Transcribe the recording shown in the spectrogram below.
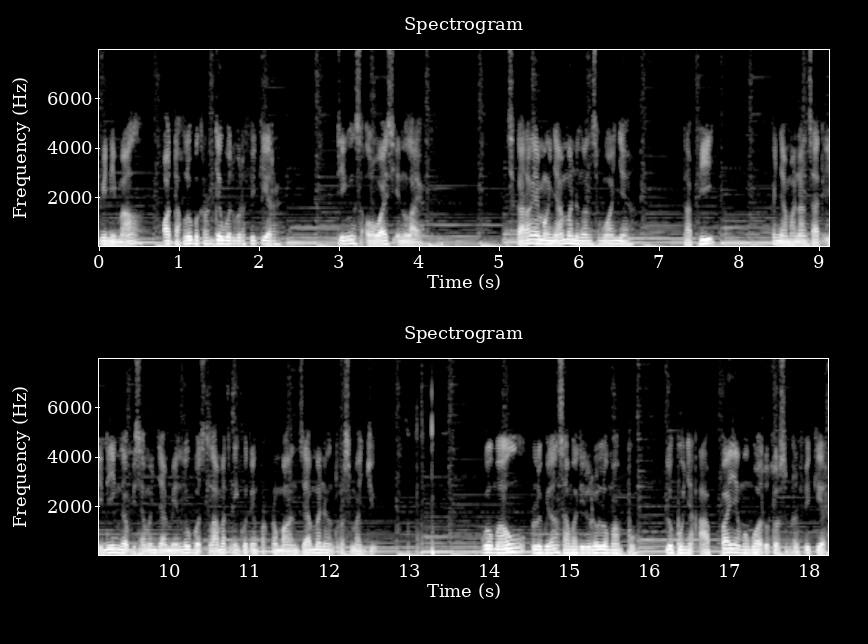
Minimal, otak lu bekerja buat berpikir. Things always in life. Sekarang emang nyaman dengan semuanya. Tapi, kenyamanan saat ini nggak bisa menjamin lu buat selamat ngikutin perkembangan zaman yang terus maju. Gue mau lu bilang sama diri lu lu mampu. Lu punya apa yang membuat lu terus berpikir,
